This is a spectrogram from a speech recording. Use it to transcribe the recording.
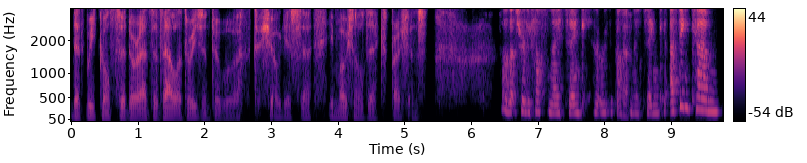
that we consider as a valid reason to uh, to show these uh, emotional expressions. Oh, that's really fascinating. Really fascinating. Yeah. I think um,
